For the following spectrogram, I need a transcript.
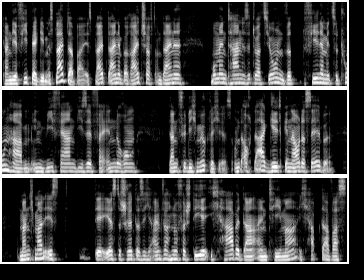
kann dir Feedback geben. Es bleibt dabei. Es bleibt deine Bereitschaft und deine momentane Situation wird viel damit zu tun haben, inwiefern diese Veränderung dann für dich möglich ist. Und auch da gilt genau dasselbe. Manchmal ist der erste Schritt, dass ich einfach nur verstehe, ich habe da ein Thema, ich habe da was,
